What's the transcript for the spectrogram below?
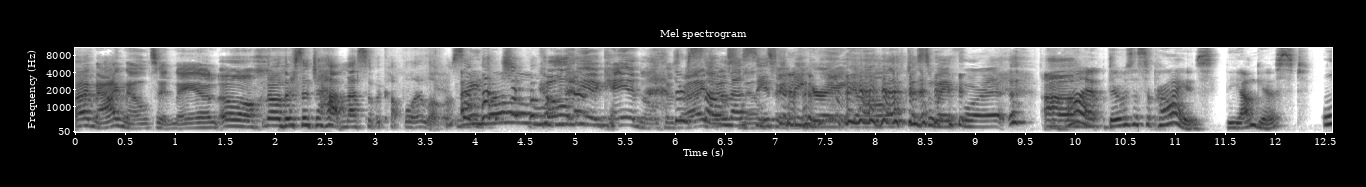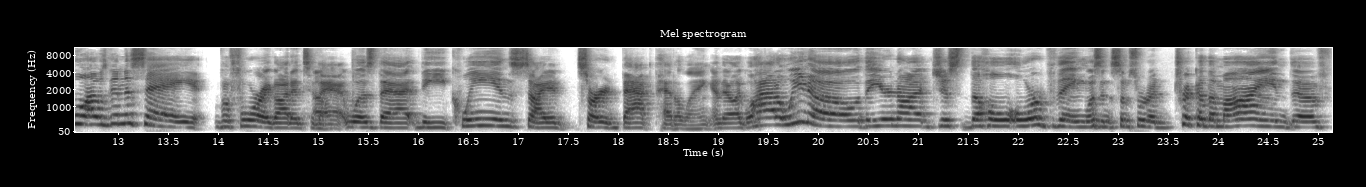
I, I melted, man. Oh, No, they're such a hot mess of a couple. I love them so I much. know. call me a candle because They're I so just messy. It's gonna be great, y'all. Just wait for it. Um, but there was a surprise. The youngest. Well, I was gonna say before I got into Oh. that was that the queens started started backpedaling, and they're like, "Well, how do we know that you're not just the whole orb thing wasn't some sort of trick of the mind of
